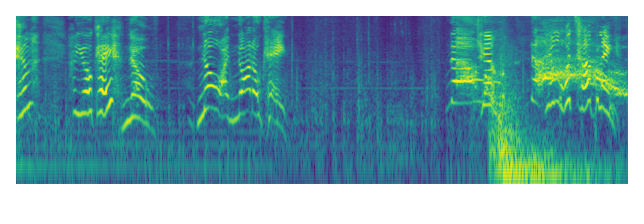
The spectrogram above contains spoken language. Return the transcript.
Kim? Are you okay? No! No, I'm not okay! No! Kim! Kim, what's happening?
